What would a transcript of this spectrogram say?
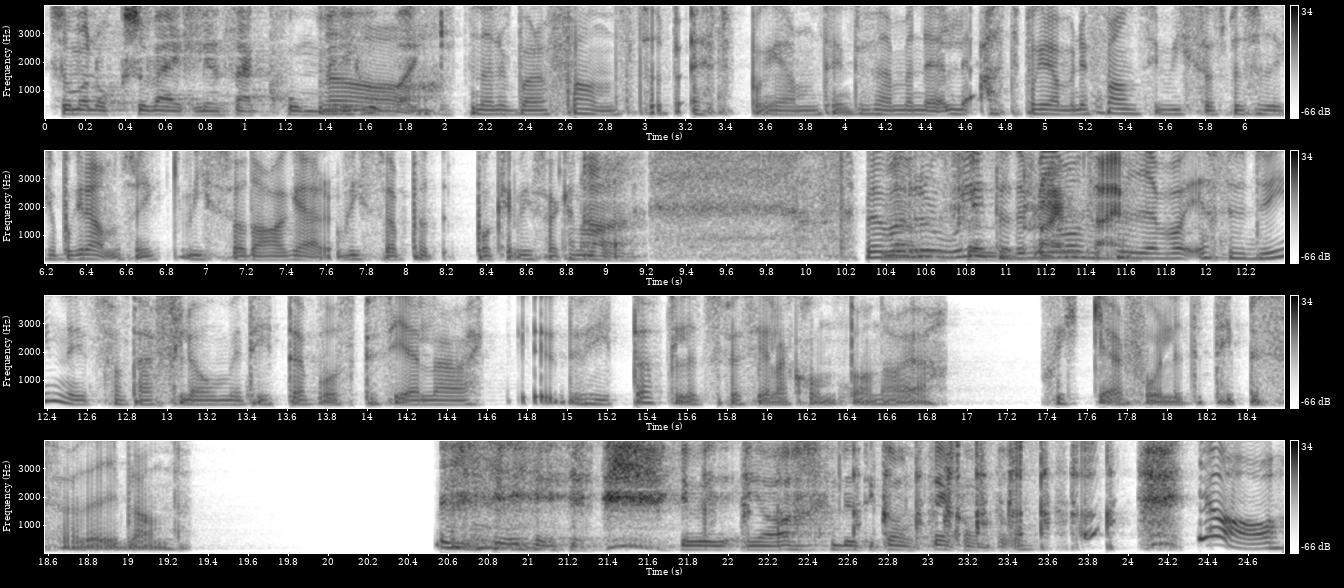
som man också verkligen så kommer Ja, ihåg. när det bara fanns typ ett program. Tänkte jag men det, eller ett program, men det fanns ju vissa specifika program som gick vissa dagar, vissa på, på vissa kanaler. Men vad roligt att du, jag måste säga, vad- alltså, du är inne i ett sånt här flow med att titta på speciella, du har hittat lite speciella konton har jag. Skickar, får lite tips av dig ibland. ja, lite konstiga konton. Ja,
